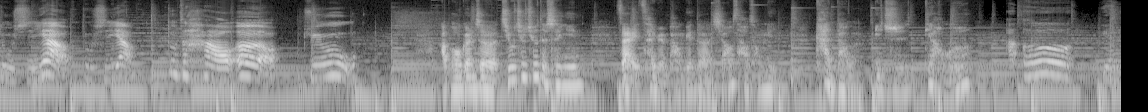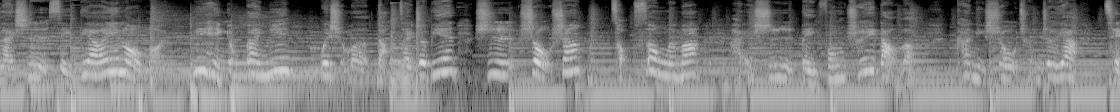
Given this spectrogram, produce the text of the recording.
肚食药，肚食药，肚子好饿哦，啾。阿婆跟着啾啾啾的声音，在菜园旁边的小草丛里看到了一只钓鹅。啊哦，原来是谁掉的老妹，你很有反应，为什么倒在这边？是受伤走送了吗？还是被风吹倒了？看你瘦成这样，才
